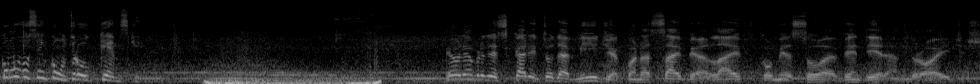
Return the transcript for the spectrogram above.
Como você encontrou o Kemsky? Eu lembro desse cara em toda a mídia quando a Cyberlife começou a vender androides.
